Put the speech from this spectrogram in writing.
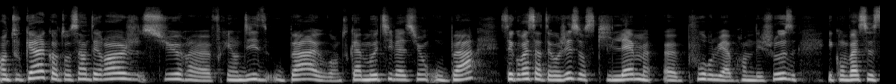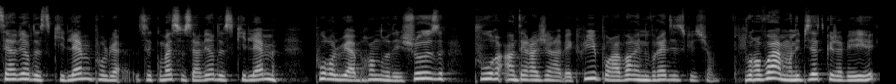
En tout cas, quand on s'interroge sur euh, friandise ou pas, ou en tout cas motivation ou pas, c'est qu'on va s'interroger sur ce qu'il aime euh, pour lui apprendre des choses et qu'on va se servir de ce qu'il aime pour lui, c'est qu'on va se servir de ce qu'il aime pour lui apprendre des choses, pour interagir avec lui, pour avoir une vraie discussion. Je vous renvoie à mon épisode que j'avais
